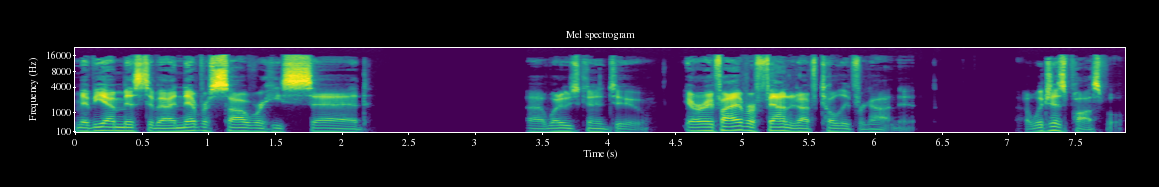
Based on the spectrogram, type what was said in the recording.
Maybe I missed it, but I never saw where he said uh, what he was going to do. Or if I ever found it, I've totally forgotten it, uh, which is possible.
